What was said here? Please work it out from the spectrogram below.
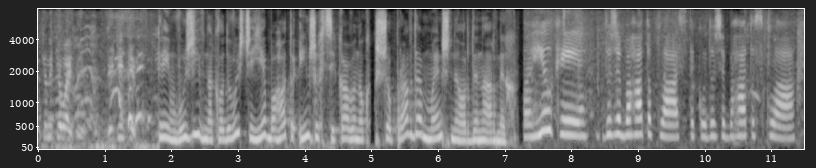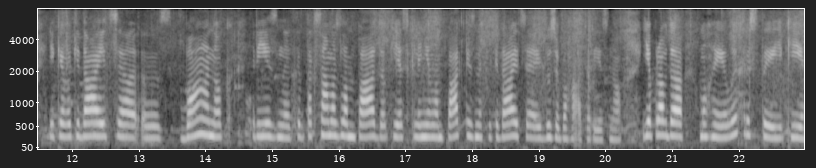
Руки не кивайте, відійдіть. Крім вужів, на кладовищі є багато інших цікавинок, щоправда, менш неординарних. Гілки, дуже багато пластику, дуже багато скла, яке викидається е, з банок різних. Так само з лампадок, є скляні лампадки, з них викидається і дуже багато різного. Є, правда, могили, хрести, які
